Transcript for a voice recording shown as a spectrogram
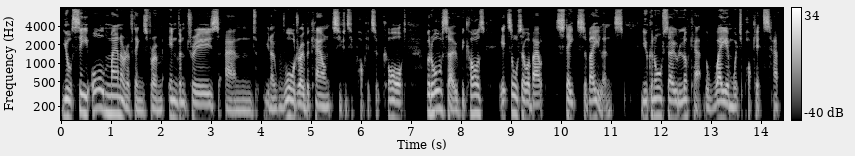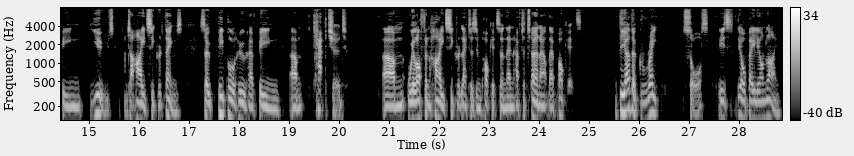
you'll see all manner of things from inventories and you know wardrobe accounts. You can see pockets at court. But also because it's also about state surveillance you can also look at the way in which pockets have been used to hide secret things. So people who have been um, captured um, will often hide secret letters in pockets and then have to turn out their pockets. The other great source is the Old Bailey Online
